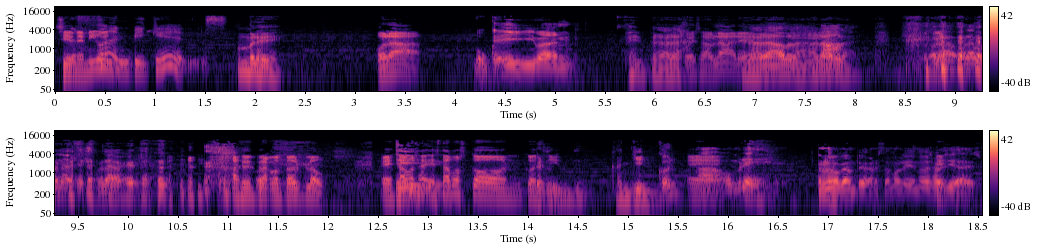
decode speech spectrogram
Si The enemigo. fun begins. Hombre, Hola, Ey, Iván. pero ahora, puedes hablar, ¿eh? pero ahora habla, ahora Ah. habla. Hola, hola, buenas. Hola, ¿qué tal? Has entrado con todo el flow. Estamos, Sí. estamos con, con. Jin. Con Jin. ¿Con? Eh, Ah, hombre. El nuevo campeón. Estamos leyendo las habilidades.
